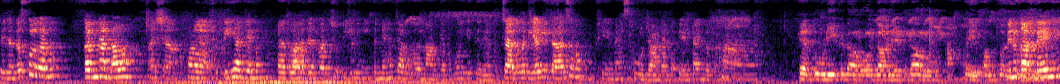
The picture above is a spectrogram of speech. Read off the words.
ਤੇ ਜਾਂਦਾ ਸਕੂਲ ਕਰਨ? ਕਰਨ ਜਾਂਦਾ ਵਾ। ਅੱਛਾ। ਹੁਣ ਛੁੱਟੀ ਹੈ ਅੱਜ ਇਹਨੂੰ ਐਤਵਾਰ। ਦਿਨ ਬਾਅਦ ਛੁੱਟੀ ਹੋਣੀ। ਤੇ ਮੈਂ ਕਿਹਾ ਚੱਲ ਨਾਨਕਿਆਂ ਤੋਂ ਹੋਈਏ ਤੇਰਿਆਂ ਤੋਂ। ਚੱਲ ਵਧੀਆ ਕੀਤਾ ਚਲੋ ਫੇਰ ਮੈਂ ਸਕੂਲ ਜਾਣ ਦਾ ਫੇਰ ਟਾਈਮ ਲੱਗਣਾ। ਹਾਂ। ਫਿਰ ਤੂੜੀ ਕਢਾਓ ਦਾਣੇ ਕਢਾਓ ਆਹੋ। ਇਹ ਕੰਮ ਕਰ ਮੈਨੂੰ ਕਰ ਲਏ ਸੀ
